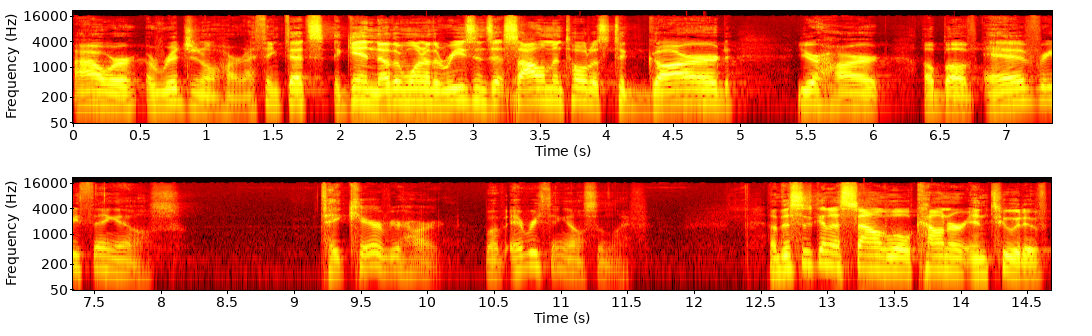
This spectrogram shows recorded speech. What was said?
our original heart. I think that's, again, another one of the reasons that Solomon told us to guard your heart above everything else. Take care of your heart above everything else in life. Now, this is going to sound a little counterintuitive,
